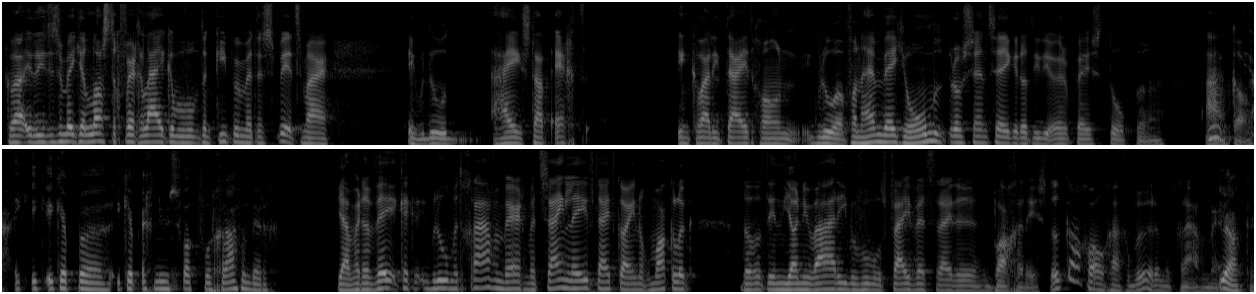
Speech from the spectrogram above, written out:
Qua, het is een beetje lastig vergelijken bijvoorbeeld een keeper met een spits. Maar ik bedoel, hij staat echt in kwaliteit gewoon... Ik bedoel, van hem weet je 100% zeker dat hij die Europese top eh, aan kan. Ja, ik, ik, ik, heb, eh, ik heb echt nu een zwak voor Gravenberg. Ja, maar dat weet Kijk, ik bedoel, met Gravenberg, met zijn leeftijd, kan je nog makkelijk dat het in januari bijvoorbeeld vijf wedstrijden bagger is. Dat kan gewoon gaan gebeuren met Gravenberg. Ja, oké.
